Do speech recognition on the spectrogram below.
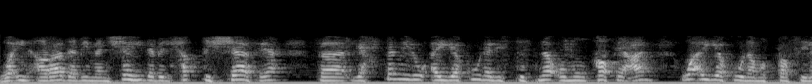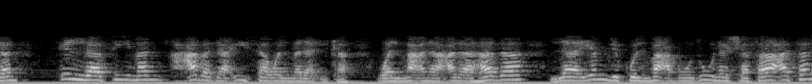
وإن أراد بمن شهد بالحق الشافع فيحتمل أن يكون الاستثناء منقطعا وأن يكون متصلا إلا في من عبد عيسى والملائكة. والمعنى على هذا لا يملك المعبودون شفاعة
